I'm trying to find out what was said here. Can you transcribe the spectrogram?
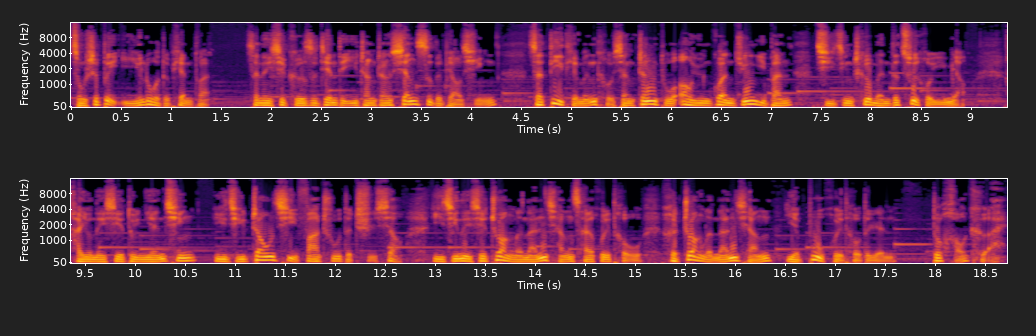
总是被遗落的片段。在那些格子间的一张张相似的表情，在地铁门口像争夺奥运冠军一般挤进车门的最后一秒，还有那些对年轻以及朝气发出的耻笑，以及那些撞了南墙才回头和撞了南墙也不回头的人，都好可爱。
